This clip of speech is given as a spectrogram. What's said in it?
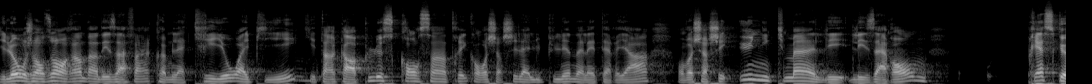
Puis là, aujourd'hui, on rentre dans des affaires comme la Cryo IPA, qui est encore plus concentrée, qu'on va chercher la lupuline à l'intérieur. On va chercher uniquement les, arômes, presque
